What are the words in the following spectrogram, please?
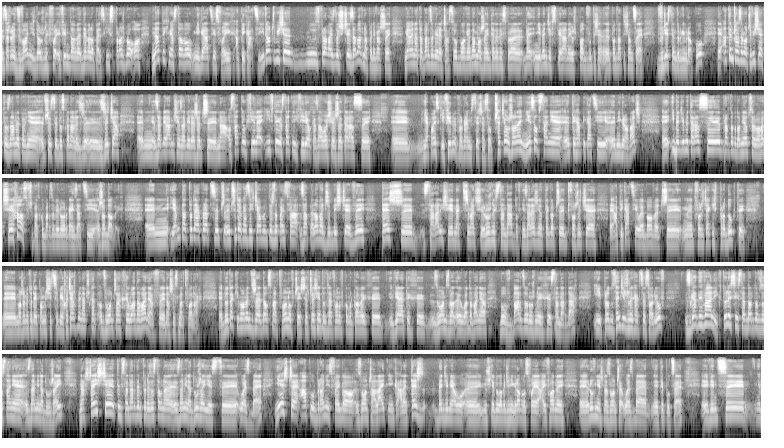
y, zaczęły dzwonić do różnych firm dewe- deweloperskich z prośbą o natychmiastową migrację swoich aplikacji. I to oczywiście mm, sprawa jest dość zabawna, ponieważ y, miały na to bardzo wiele czasu, bo wiadomo, że Internet Explorer nie będzie wspierany już po, 2000, po 2022 roku, Y, a tymczasem oczywiście, jak to znamy pewnie wszyscy doskonale z, z życia, zabieramy się za wiele rzeczy na ostatnią chwilę i w tej ostatniej chwili okazało się, że teraz y, y, japońskie firmy programistyczne są przeciążone, nie są w stanie y, tych aplikacji y, migrować y, i będziemy teraz prawdopodobnie obserwować chaos w przypadku bardzo wielu organizacji rządowych. Ja bym ta, tutaj akurat przy, przy tej okazji chciałbym też do Państwa zaapelować, żebyście Wy też starali się jednak trzymać różnych standardów, niezależnie od tego, czy tworzycie e, aplikacje webowe, czy tworzycie jakieś produkty. Możemy tutaj pomyśleć sobie chociażby na przykład o złączach ładowania w naszych smartfonach. Był taki moment, że do smartfonów, czy jeszcze wcześniej do telefonów komórkowych, wiele tych y, zła- ładowania było w bardzo różnych standardach i producenci różnych akcesoriów zgadywali, który z tych standardów zostanie z nami na dłużej. Na szczęście tym standardem, który został na, z nami na dłużej jest y, USB. Jeszcze Apple broni swojego złącza Lightning, ale też będzie miał, y, już niedługo będzie migrował swoje iPhony y, również na złącze USB typu C. Więc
